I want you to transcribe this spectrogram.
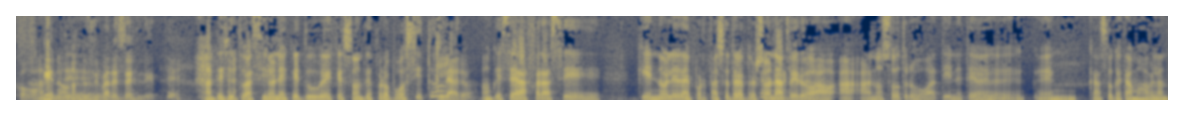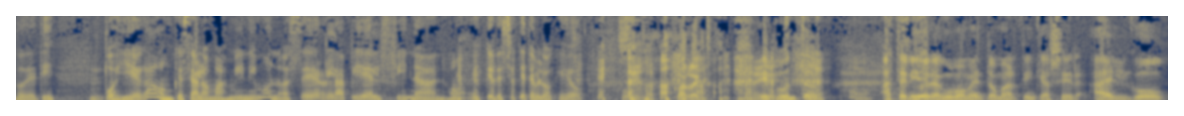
¿Cómo que no? Ante- Si parece existe. Ante situaciones que tú ves que son despropósitos, Claro. aunque sea frase que no le da importancia a otra persona, pero a, a- a nosotros o a ti en este en caso que estamos hablando de ti, Hmm. pues llega, aunque sea lo más mínimo, no ser la piel fina, ¿no? Es que decir que te bloqueo. Sí, correcto. Y punto. ¿Has tenido en algún momento, Martín, que hacer algo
